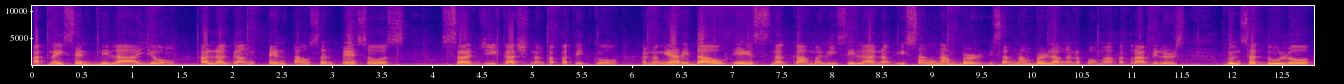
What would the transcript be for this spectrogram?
at na-send nila yung halagang 10,000 pesos sa GCash ng kapatid ko. Ang nangyari daw is nagkamali sila ng isang number, isang number lang ano po mga ka-travelers, dun sa dulo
